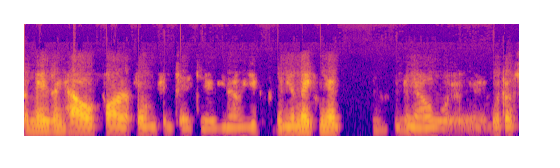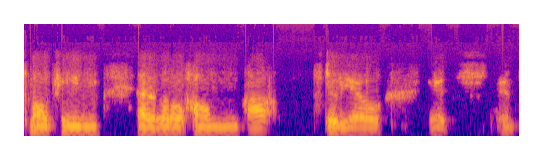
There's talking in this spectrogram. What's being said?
amazing how far a film can take you. You know, you, when you're making it, you know, with a small team at a little home uh, studio, it's it's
